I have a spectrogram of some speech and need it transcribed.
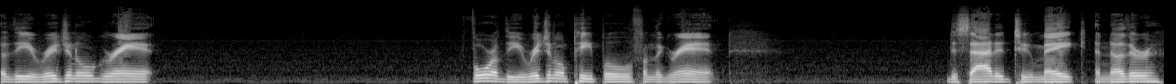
of the original grant, four of the original people from the grant decided to make another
